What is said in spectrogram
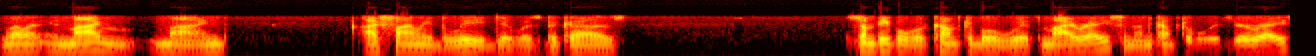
Well, in my mind, I finally believed it was because some people were comfortable with my race and uncomfortable with your race,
